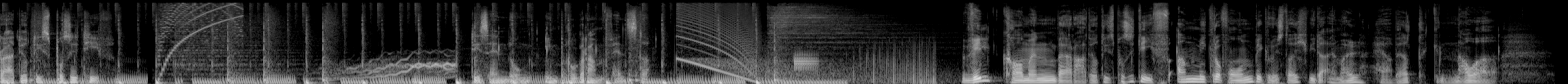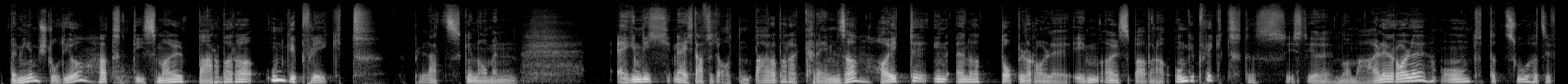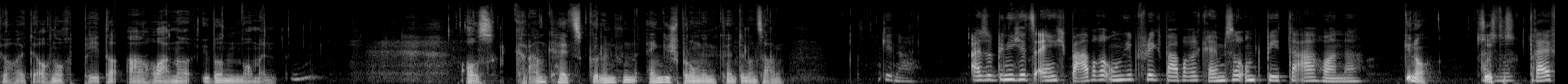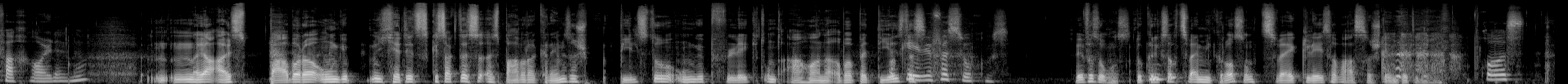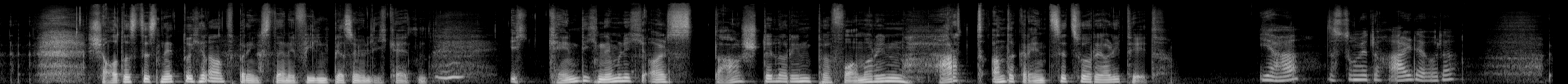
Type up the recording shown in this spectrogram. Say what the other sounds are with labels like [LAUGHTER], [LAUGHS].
Radiodispositiv. Die Sendung im Programmfenster. Willkommen bei Radiodispositiv. Am Mikrofon begrüßt euch wieder einmal Herbert Gnauer. Bei mir im Studio hat diesmal Barbara ungepflegt Platz genommen. Eigentlich, na, ich darf dich outen, Barbara Kremser, heute in einer Doppelrolle, eben als Barbara ungepflegt, das ist ihre normale Rolle, und dazu hat sie für heute auch noch Peter Ahorner übernommen. Aus Krankheitsgründen eingesprungen, könnte man sagen. Genau. Also bin ich jetzt eigentlich Barbara ungepflegt, Barbara Kremser und Peter Ahorner. Genau, so also ist es. Dreifachrolle, ne? Naja, als Barbara ungepflegt, ich hätte jetzt gesagt, als, als Barbara Kremser spielst du ungepflegt und Ahorner, aber bei dir okay, ist das... wir versuchen es. Wir versuchen es. Du kriegst auch zwei Mikros und zwei Gläser Wasser stehen bei dir. [LAUGHS] Prost. Schau, dass du das nicht durcheinander bringst, deine vielen Persönlichkeiten. Ich kenne dich nämlich als Darstellerin, Performerin hart an der Grenze zur Realität. Ja, das tun wir doch alle, oder?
